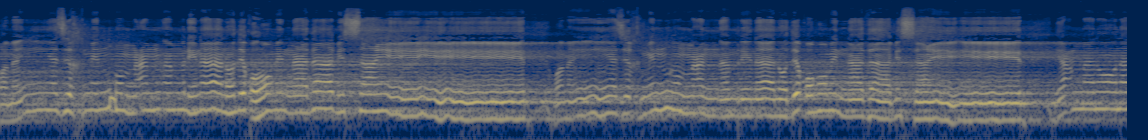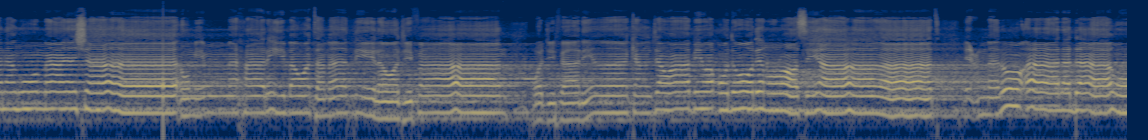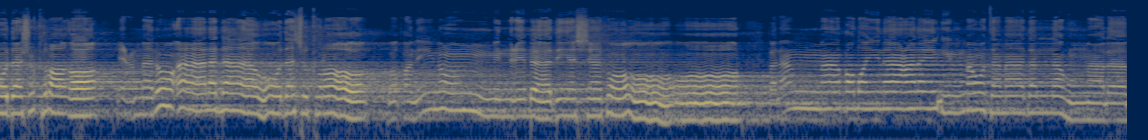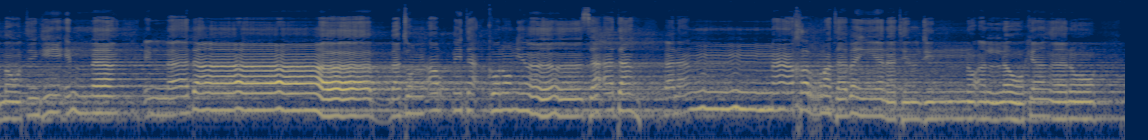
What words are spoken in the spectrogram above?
ومن يزخ منهم عن أمرنا نذقه من عذاب السعير. ومن يزغ منهم عن أمرنا نذقه من عذاب السعير. يعملون له ما يشاء من محاريب وتماثيل وجفان وجفان كالجواب وقدور الراسيات. اعملوا آل داود شكرا. اعملوا آل داود شكرا وقليل من عبادي الشكور. فلما قضينا عليه الموت ما دلهم على موته إلا, إلا دابة الأرض تأكل من سأته. فلما خر تبينت الجن أن لو كانوا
